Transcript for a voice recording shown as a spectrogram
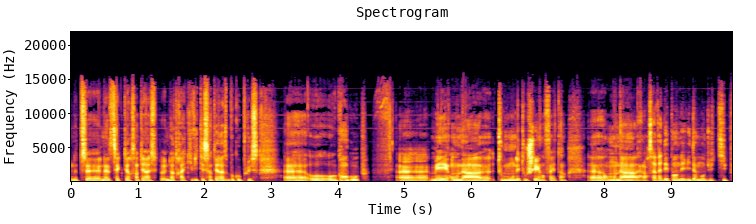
notre euh, notre secteur s'intéresse, notre activité s'intéresse beaucoup plus euh, aux, aux, grands groupes. Euh, mais on a tout le monde est touché en fait. Hein. on a alors ça va dépendre évidemment du type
